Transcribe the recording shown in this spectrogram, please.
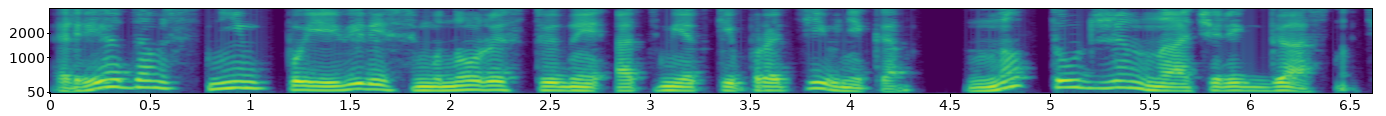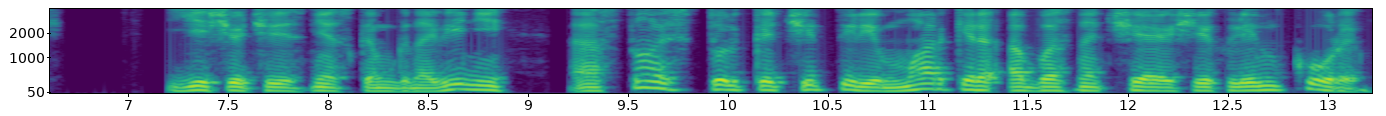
рядом с ним появились множественные отметки противника, но тут же начали гаснуть. Еще через несколько мгновений Осталось только четыре маркера, обозначающих линкоры.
